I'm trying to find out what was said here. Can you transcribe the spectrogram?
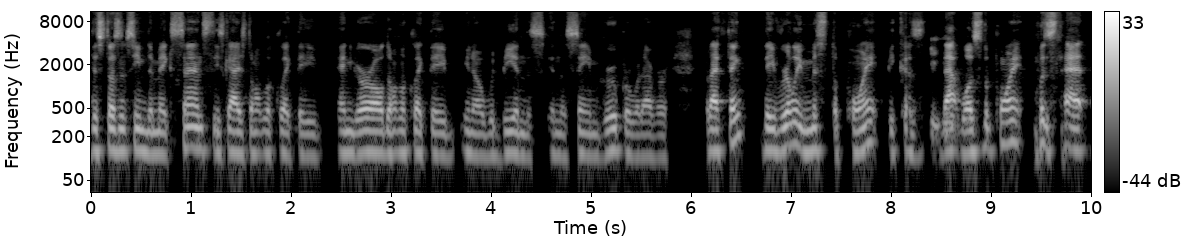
this doesn't seem to make sense these guys don't look like they and girl don't look like they you know would be in this in the same group or whatever but i think they really missed the point because mm-hmm. that was the point was that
